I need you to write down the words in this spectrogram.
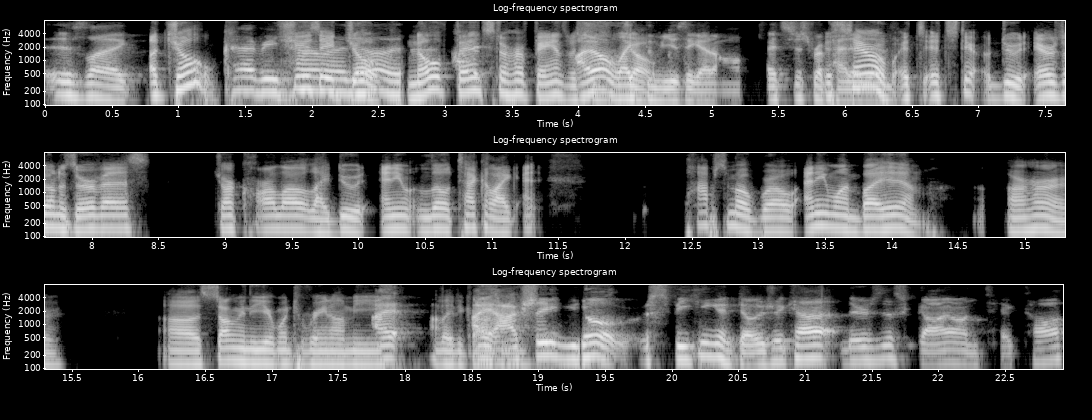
is like a joke. She is a I joke. No offense to her fans, but I don't like joke. the music at all. It's just repetitive. It's terrible. It's it's ter- dude. Arizona Zervas, Carlo, like dude, any Lil Tecca, like Pop Smoke, bro. Anyone but him or her. Uh, song of the year went to Rain on Me. I Lady Gaga. I actually, you know, speaking of Doja Cat, there's this guy on TikTok.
